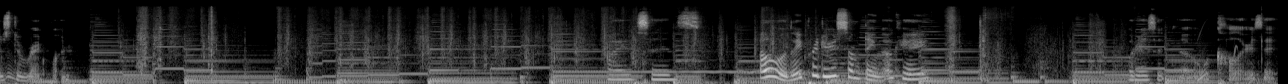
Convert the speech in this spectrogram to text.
Just a red one. Hyacinths. Oh, they produce something, okay. What is it though? What color is it?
